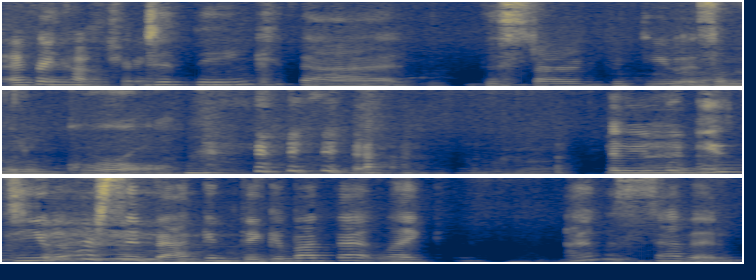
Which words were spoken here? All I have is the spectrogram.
every And country. To think that this started with you as a little girl. yeah. I mean, when you do you ever sit back and think about that? Like, I was seven.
